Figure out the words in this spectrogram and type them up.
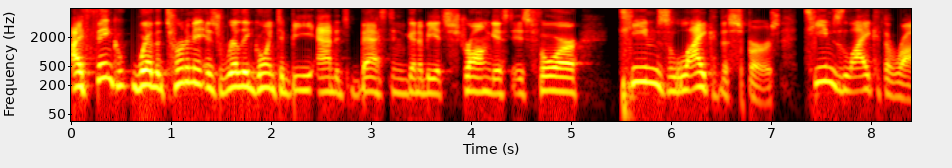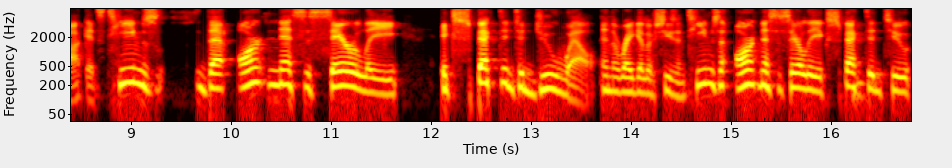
I think where the tournament is really going to be at its best and going to be its strongest is for teams like the Spurs, teams like the Rockets, teams that aren't necessarily expected to do well in the regular season, teams that aren't necessarily mm. expected to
